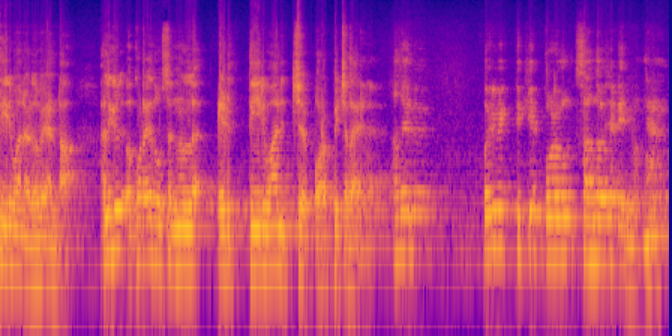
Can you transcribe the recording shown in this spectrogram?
തീരുമാനമായിരുന്നു വേണ്ട. അല്ലെങ്കിൽ കുറെ ദിവസങ്ങളിൽ എടു തീരുമാനിച്ച് ഉറപ്പിച്ചതായിരുന്നു. അതായത് ഒരു വ്യക്തിക്ക് എപ്പോഴും സന്തോഷമായിട്ടിരിക്കണം. ഞാൻ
